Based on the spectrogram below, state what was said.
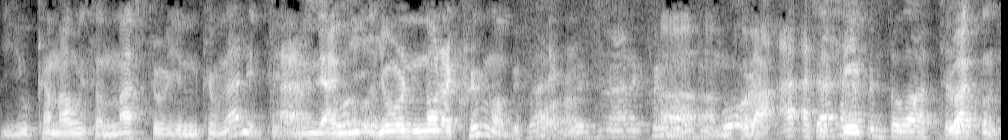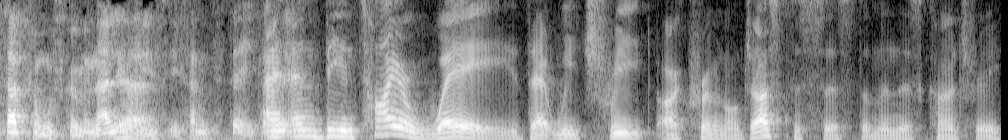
you come out with a mastery in criminality. Absolutely. I mean, you were not a criminal before. Right, you're not a criminal uh, before. So I, that happens a lot too. Drug consumption with criminality yeah. is, is, a mistake. And, and, the entire way that we treat our criminal justice system in this country,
